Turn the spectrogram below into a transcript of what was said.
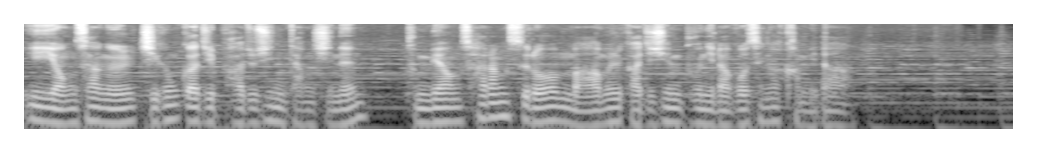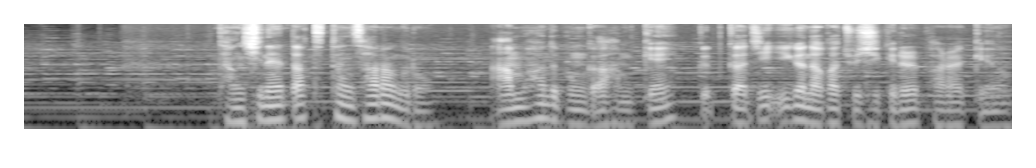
이 영상을 지금까지 봐주신 당신은 분명 사랑스러운 마음을 가지신 분이라고 생각합니다. 당신의 따뜻한 사랑으로 암 환우분과 함께 끝까지 이겨나가 주시기를 바랄게요.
